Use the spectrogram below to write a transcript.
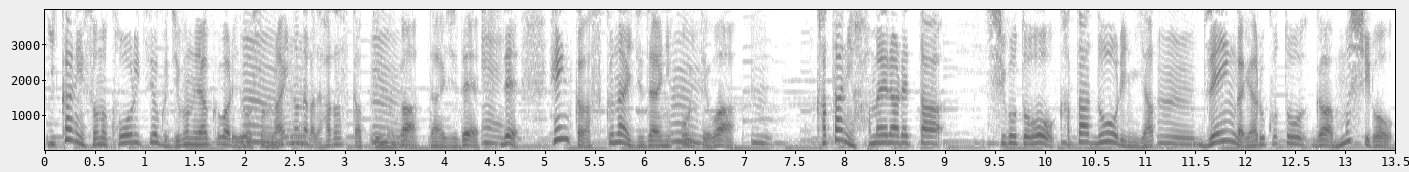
いかにその効率よく自分の役割うん。をそのラインの中で果たすかっていうのが大事で,、ええ。で変化が少ない時代においては、えうん。型にはめられた仕事を型通りにやっうん。全員がやることがむしろ、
